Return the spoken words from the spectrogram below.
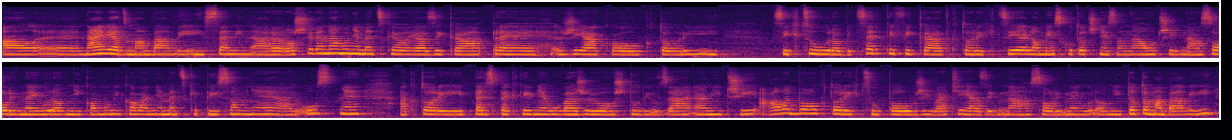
ale najviac ma baví seminár rozšíreného nemeckého jazyka pre žiakov, ktorí si chcú urobiť certifikát, ktorých cieľom je skutočne sa naučiť na solidnej úrovni komunikovať nemecky písomne aj ústne a ktorí perspektívne uvažujú o štúdiu v zahraničí alebo ktorí chcú používať jazyk na solidnej úrovni. Toto ma baví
